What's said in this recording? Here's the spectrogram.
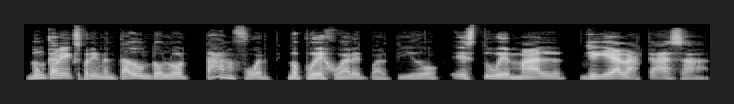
Nunca había experimentado un dolor tan fuerte. No pude jugar el partido, estuve mal, llegué a la casa,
